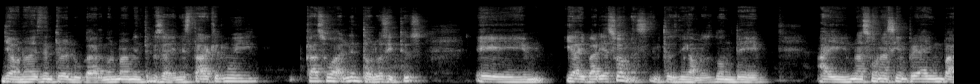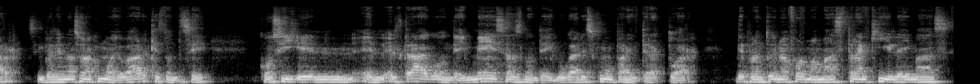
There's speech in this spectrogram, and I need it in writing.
ya una vez dentro del lugar normalmente pues hay un estar que es muy casual en todos los sitios eh, y hay varias zonas. Entonces digamos donde hay una zona, siempre hay un bar, siempre hay una zona como de bar, que es donde se consigue el, el- el trago, donde hay mesas, donde hay lugares como para interactuar de pronto de una forma más tranquila y más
